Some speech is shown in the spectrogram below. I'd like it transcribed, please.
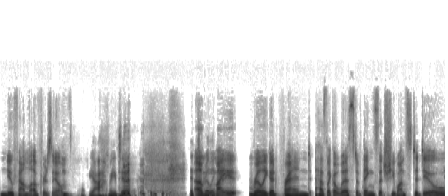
newfound love for Zoom. Yeah, me too. It's um, really my great. Really good friend has like a list of things that she wants to do,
